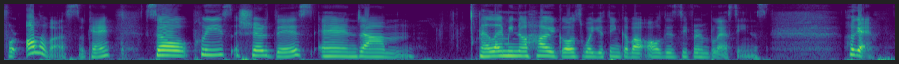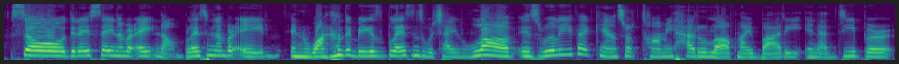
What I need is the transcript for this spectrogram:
for all of us. Okay, so please share this and um, and let me know how it goes. What you think about all these different blessings. Okay, so did I say number eight? No, blessing number eight, and one of the biggest blessings which I love is really that cancer taught me how to love my body in a deeper,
